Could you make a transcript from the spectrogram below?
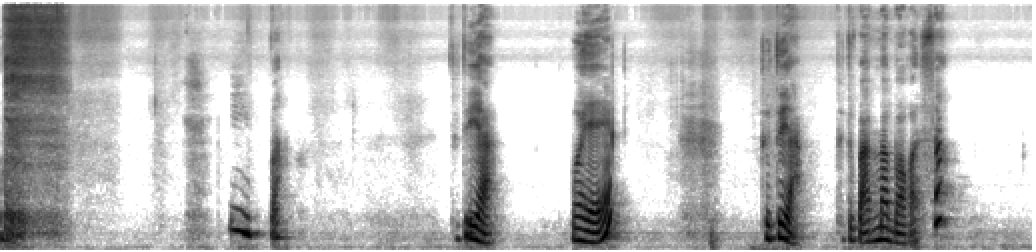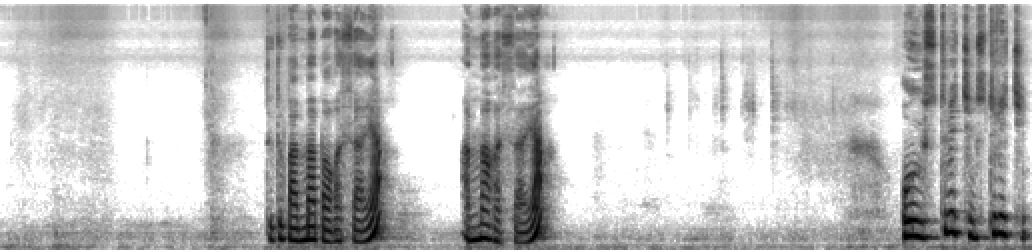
이뻐 두두야 뭐해? 두두야 두두 맘마 먹었어? 두두 맘마 먹었어요? 안 먹었어요? 어유 스트레칭 스트레칭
